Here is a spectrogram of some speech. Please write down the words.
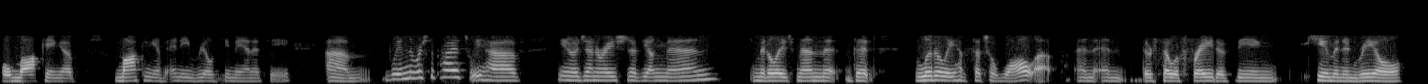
whole mocking of mocking of any real humanity. Um, when we're surprised, we have you know a generation of young men, middle-aged men that that literally have such a wall up and, and they're so afraid of being human and real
